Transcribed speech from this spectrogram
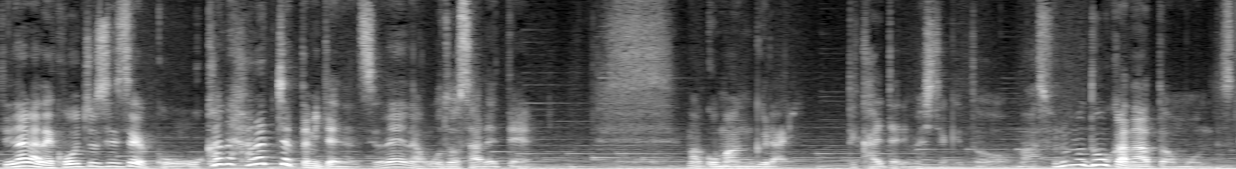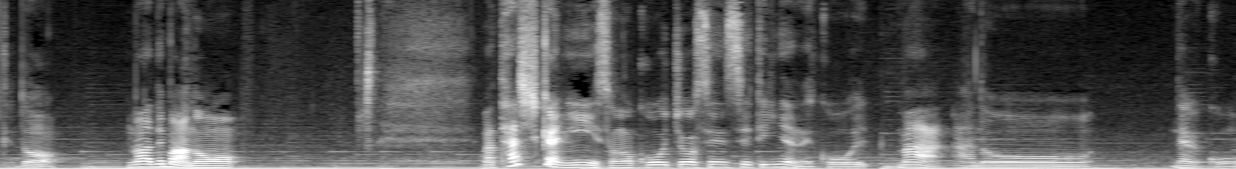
でなんかね校長先生がこうお金払っちゃったみたいなんですよね脅されて、まあ、5万ぐらいって書いてありましたけどまあそれもどうかなとは思うんですけどまあでもあのまあ確かにその校長先生的にはねこうまああのなんかこ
